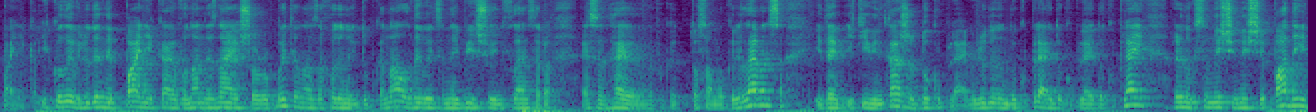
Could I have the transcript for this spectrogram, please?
паніка. І коли в людини паніка, вона не знає, що робити, вона заходить на YouTube канал, дивиться найбільшого інфлюенсера СНГ, наприклад, того самого Крі Левенса, і де, який він каже, докупляємо. Людина докупляє, докупляє, докупляє, ринок все нижче, нижче падає.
